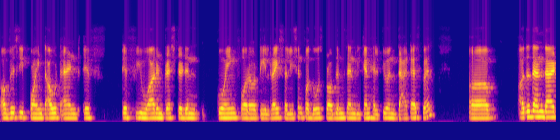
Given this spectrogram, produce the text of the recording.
obviously point out. And if if you are interested in going for a tail solution for those problems then we can help you in that as well uh, other than that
